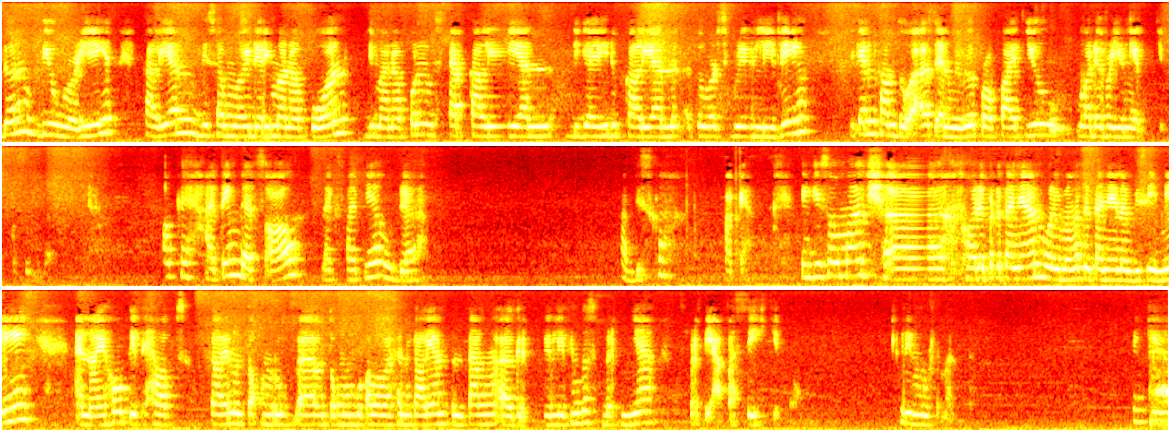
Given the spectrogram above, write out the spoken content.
don't be worried kalian bisa mulai dari mana pun di mana pun step kalian di gaya hidup kalian towards green living you can come to us and we will provide you whatever you need gitu. oke okay, I think that's all next slide-nya udah habis kah oke okay. Thank you so much uh, kalau ada pertanyaan boleh banget ditanyain habis ini and I hope it helps kalian untuk merubah untuk membuka wawasan kalian tentang uh, green living itu sebenarnya seperti apa sih gitu. Green movement. Thank you.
